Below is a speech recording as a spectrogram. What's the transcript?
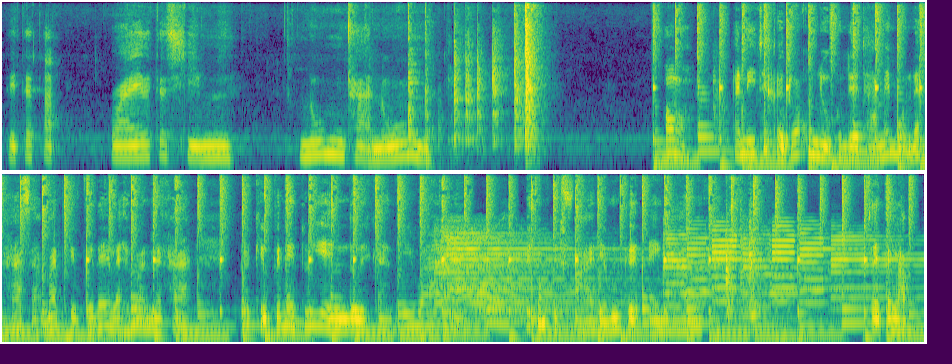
เดี๋ยวจะตัดไว้แล้วจะชิม นุ่มค่ะนุ่มอ้ออันนี้ถ้าเกิดว่าคุณอยู่คนเดียวทานไม่หมดนะคะ สามารถเก็บไปได้หลายวันนะคะถ้าเก็บไปในตู้เย็นโดยการที่ว่า ไม่ต้องปิดฝาเดี๋ยวมันเกิดไอน้ำนะคะใส่ตลับ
